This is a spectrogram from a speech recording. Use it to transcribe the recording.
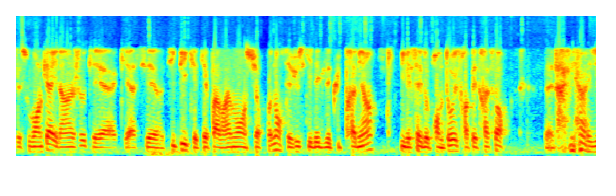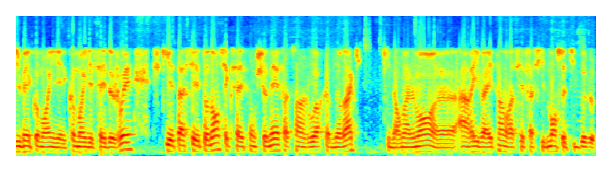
c'est souvent le cas, il a un jeu qui est, qui est assez euh, typique et qui est pas vraiment surprenant, c'est juste qu'il exécute très bien, il essaye de prendre tôt et frapper très fort. Vous très bien résumé comment il, comment il essaye de jouer. Ce qui est assez étonnant, c'est que ça ait fonctionné face à un joueur comme Novak, qui normalement euh, arrive à éteindre assez facilement ce type de jeu.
